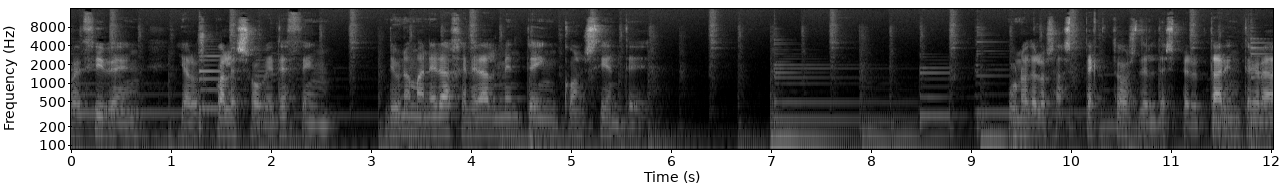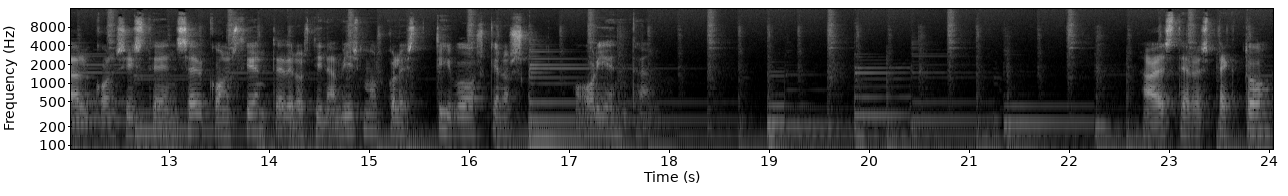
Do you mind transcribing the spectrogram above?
reciben y a los cuales obedecen de una manera generalmente inconsciente. Uno de los aspectos del despertar integral consiste en ser consciente de los dinamismos colectivos que nos orientan. A este respecto,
